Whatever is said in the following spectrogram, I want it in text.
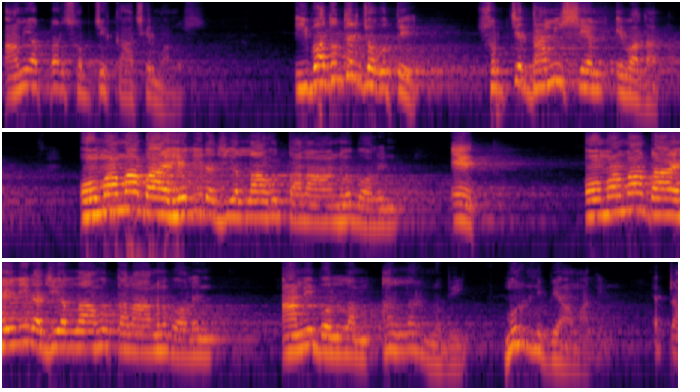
আমি আপনার সবচেয়ে কাছের মানুষ। ইবাদতের জগতে সবচেয়ে দামি শ্যাম এবাদাত। ওমামা বাহেলি রাজিয়াল্লাহ তালাহ বলেন, এক, ওমামা বাহেলি রাজিয়াল্লাহ তালাহ বলেন, আমি বললাম, আল্লাহর নবী মুরনিবে আমালিন একটা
